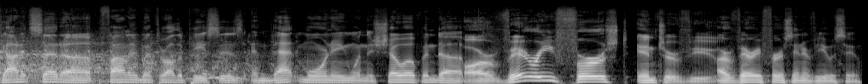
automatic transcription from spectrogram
got it set up. Finally went through all the pieces. And that morning when the show opened up, Our very first interview. our very first interview was who?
